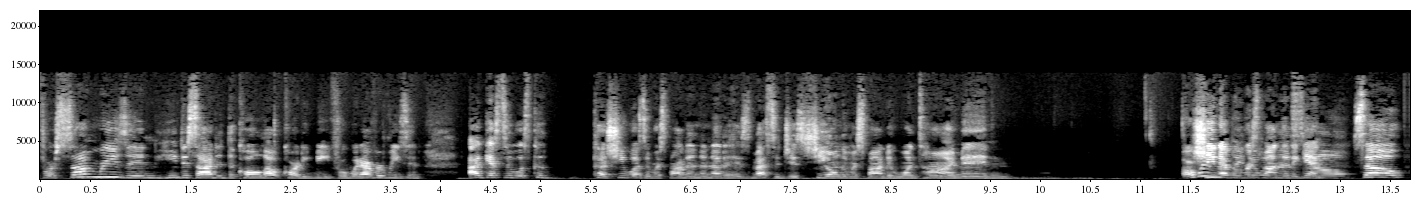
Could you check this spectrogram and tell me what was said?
for some reason, he decided to call out Cardi B for whatever reason. I guess it was because she wasn't responding to none of his messages. She only responded one time and she never really responded again. now? So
